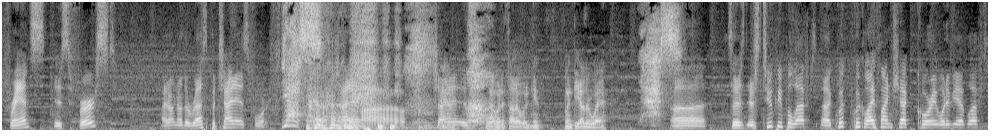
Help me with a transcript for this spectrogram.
France is first. I don't know the rest, but China is fourth. Yes. China, Wow. China Yeah. is I would have thought it would have went the other way. yes. Uh, so there's, there's two people left. Uh, quick quick lifeline check. Corey, what have you have left?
